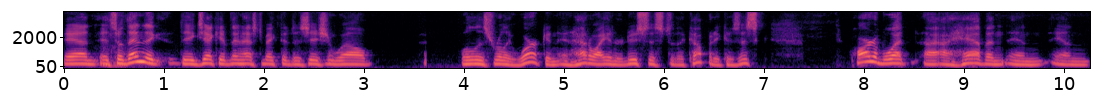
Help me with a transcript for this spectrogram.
And and so mm-hmm. then the, the executive then has to make the decision well will this really work? And, and how do i introduce this to the company? Because this part of what i have in in in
